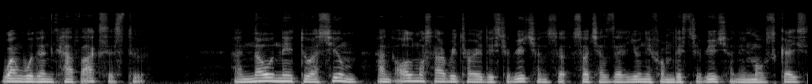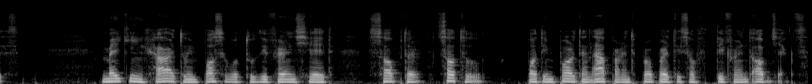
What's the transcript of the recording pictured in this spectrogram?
one wouldn't have access to. And no need to assume an almost arbitrary distribution su such as the uniform distribution in most cases, making hard to impossible to differentiate subtle, subtle but important apparent properties of different objects.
